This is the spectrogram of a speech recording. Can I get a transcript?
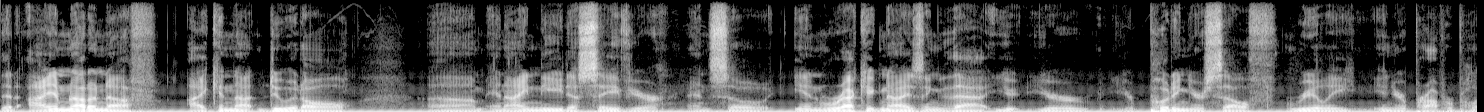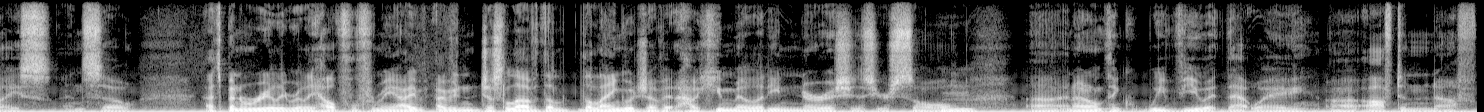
that I am not enough. I cannot do it all, um, and I need a savior. And so, in recognizing that, you, you're you're putting yourself really in your proper place. And so, that's been really really helpful for me. I've I've just loved the the language of it, how humility nourishes your soul, Mm. uh, and I don't think we view it that way uh, often enough.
